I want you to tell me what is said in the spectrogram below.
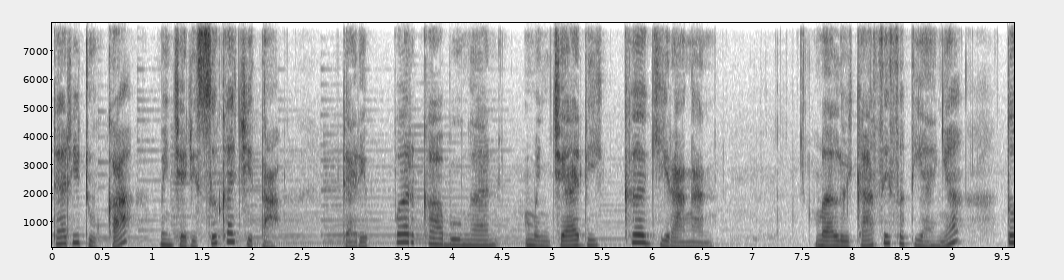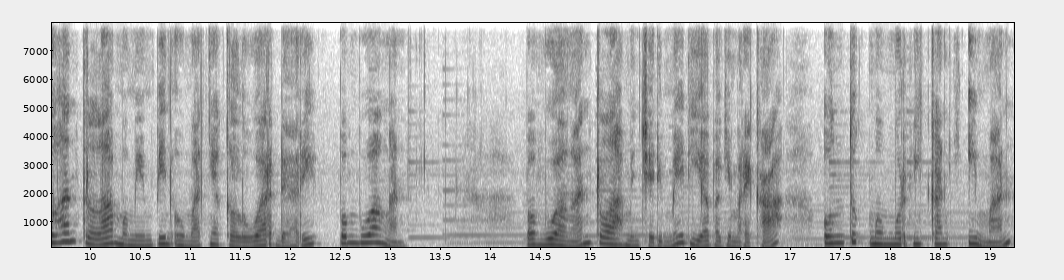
dari duka menjadi sukacita, dari perkabungan menjadi kegirangan. Melalui kasih setianya, Tuhan telah memimpin umatnya keluar dari pembuangan. Pembuangan telah menjadi media bagi mereka untuk memurnikan iman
